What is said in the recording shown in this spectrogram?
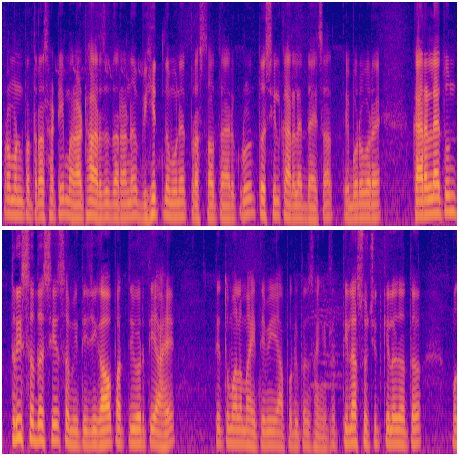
प्रमाणपत्रासाठी मराठा अर्जदारानं विहित नमुन्यात प्रस्ताव तयार करून तहसील कार्यालयात द्यायचा. ते बरोबर आहे. कार्यालयातून त्रिसदस्यीय समिती जी गाव पातळीवरती आहे ते तुम्हाला माहिती मी यापूर्वी पण सांगितलं. तिला सूचित केलं जातं. मग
